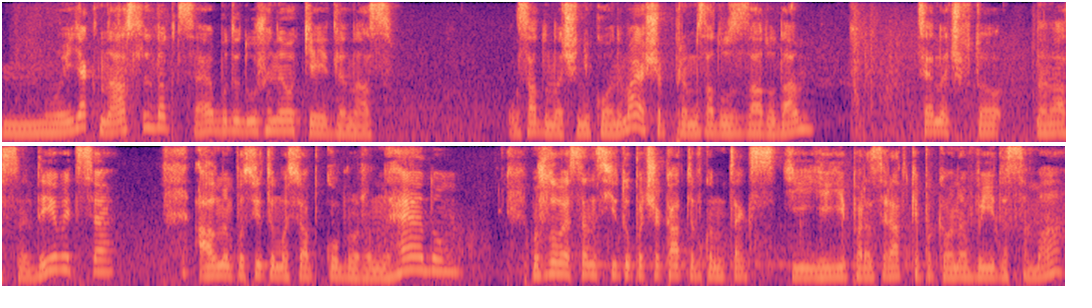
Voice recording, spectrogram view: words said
Ну і як наслідок, це буде дуже не окей для нас. Ззаду, наче нікого немає, щоб прям ззаду ззаду, да? Це начебто на нас не дивиться. Але ми посвітимося об кобру рентгеном. Можливо, сенс її тупо чекати в контексті її перезарядки, поки вона виїде сама.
